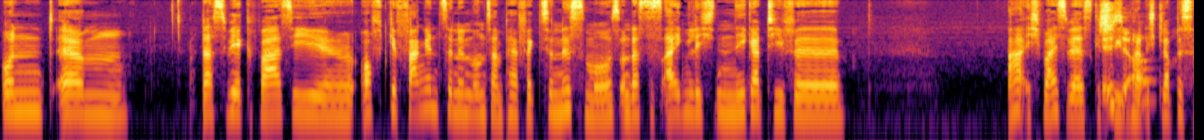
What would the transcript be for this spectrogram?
und ähm, dass wir quasi oft gefangen sind in unserem Perfektionismus und dass das eigentlich eine negative Ah, ich weiß, wer es geschrieben ich hat. Ich glaube, das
